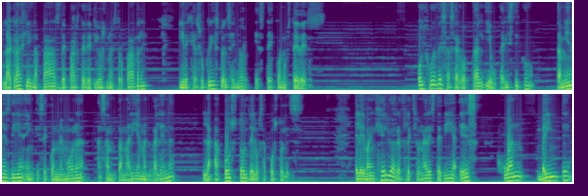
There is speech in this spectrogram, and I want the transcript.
La gracia y la paz de parte de Dios nuestro Padre y de Jesucristo el Señor esté con ustedes. Hoy jueves sacerdotal y eucarístico también es día en que se conmemora a Santa María Magdalena, la apóstol de los apóstoles. El Evangelio a reflexionar este día es Juan 20,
